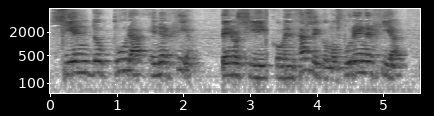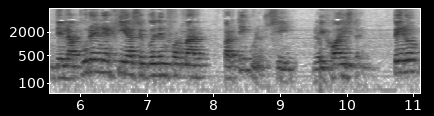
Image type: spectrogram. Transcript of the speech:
siendo pura energía. Pero si comenzase como pura energía, de la pura energía se pueden formar partículas, sí, lo dijo Einstein. Pero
